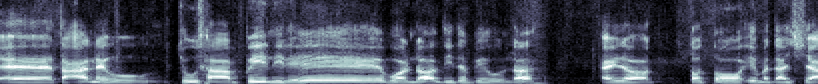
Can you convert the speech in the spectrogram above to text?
အဲတားနဲ့ကိုကြိုးစားပေးနေတယ်ဘောနော်ဒီတပြေကိုနော်အဲ့တော့ တော်တော်အင်မတန်ရှာ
